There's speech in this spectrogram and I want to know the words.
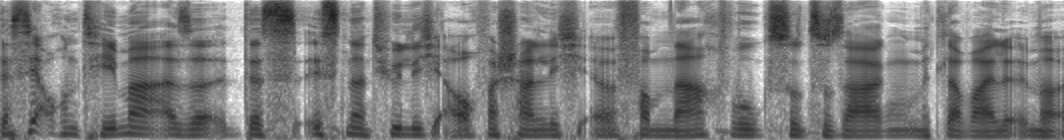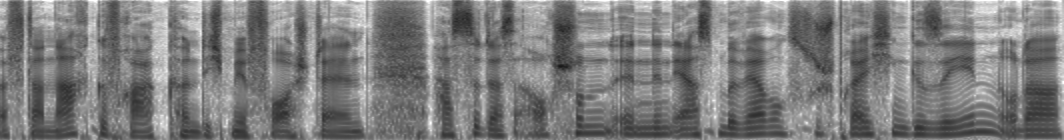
Das ist ja auch ein Thema, also das ist natürlich auch wahrscheinlich äh, vom Nachwuchs sozusagen mittlerweile immer öfter nachgefragt, könnte ich mir vorstellen. Hast du das auch schon in den ersten Bewerbungsgesprächen gesehen oder?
